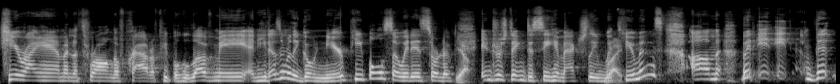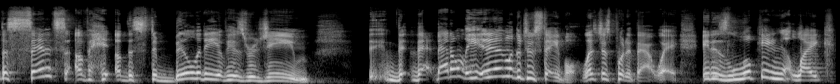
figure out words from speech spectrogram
Here I am in a throng of crowd of people who love me, and he doesn't really go near people. So it is sort of yeah. interesting to see him actually with right. humans. Um, but it, the, the sense of of the stability of his regime that that only it isn't looking too stable. Let's just put it that way. It is looking like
